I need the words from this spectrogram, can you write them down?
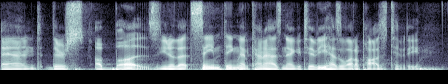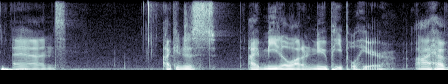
and there's a buzz. You know, that same thing that kind of has negativity has a lot of positivity. And I can just I meet a lot of new people here. I have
